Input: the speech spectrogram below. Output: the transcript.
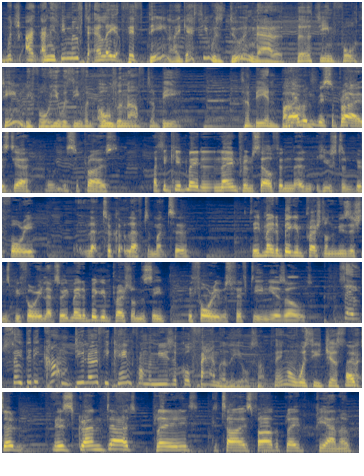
which I, and if he moved to LA at 15, I guess he was doing that at 13, 14 before he was even old enough to be to be in bars. I wouldn't be surprised. Yeah, I wouldn't be surprised. I think he'd made a name for himself in, in Houston before he let, took left and went to. He'd made a big impression on the musicians before he left, so he'd made a big impression on the scene before he was 15 years old. So, so did he come? Do you know if he came from a musical family or something, or was he just? I uh, don't. His granddad played guitar. His father played piano.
